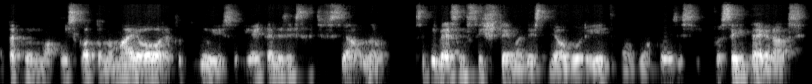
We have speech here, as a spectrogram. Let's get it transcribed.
está com uma, um escotoma maior, é tudo isso. E a inteligência artificial, não. Se tivesse um sistema desse de algoritmo, alguma coisa assim, você integrasse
